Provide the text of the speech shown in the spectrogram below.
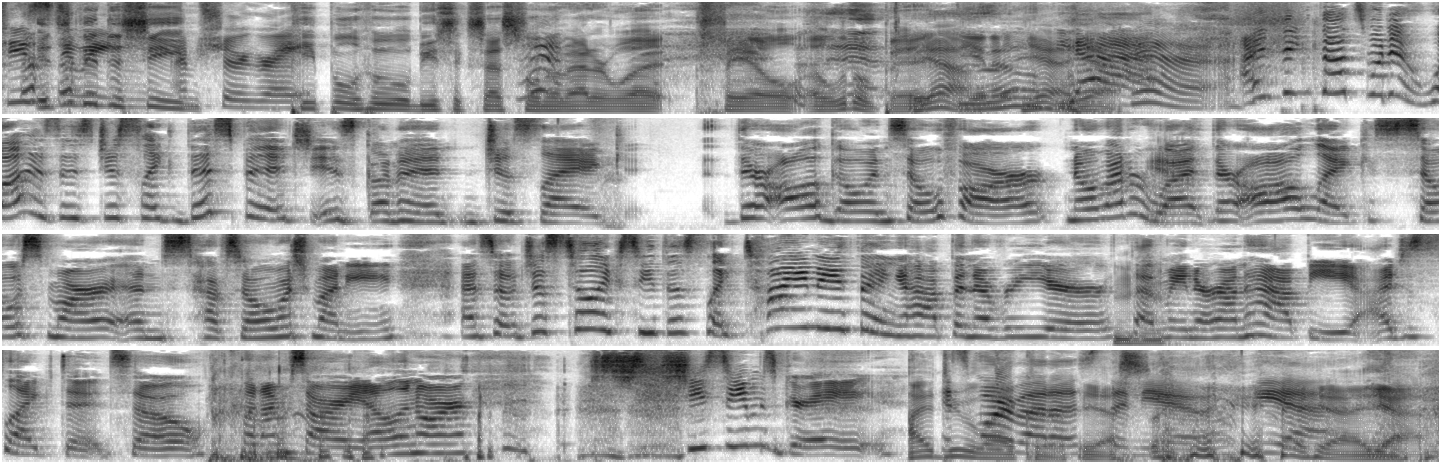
she's It's good to see I'm sure great. People who will be successful no matter what fail a little bit. Yeah. you know. Yeah. yeah. yeah. I think that's what it was. Is just like this bitch is gonna just like they're all going so far, no matter Yeah. what. They're all like so smart and have so much money, and so just to like see this like tiny thing happen every year that mm-hmm. made her unhappy, I just liked it. So, but I'm sorry, Eleanor. She seems great. I do It's more like about her. us yes. than you. Yeah. yeah, yeah.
